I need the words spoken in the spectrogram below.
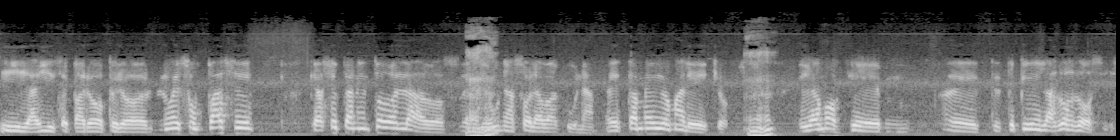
y ahí se paró. Pero no es un pase que aceptan en todos lados de una sola vacuna. Está medio mal hecho. Digamos que mm, eh, te, piden las dos dosis,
